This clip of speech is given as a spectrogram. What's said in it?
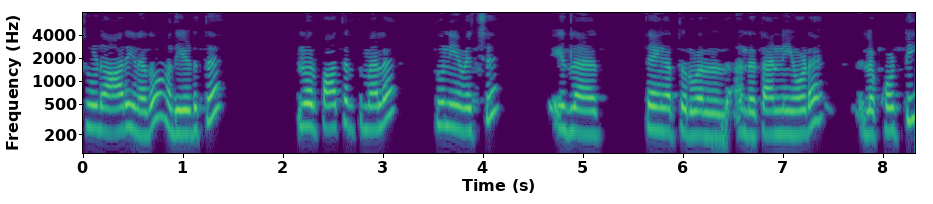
சூடு ஆறினதும் அதை எடுத்து இன்னொரு பாத்திரத்து மேலே துணியை வச்சு இதில் தேங்காய் துருவல் அந்த தண்ணியோட இதில் கொட்டி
